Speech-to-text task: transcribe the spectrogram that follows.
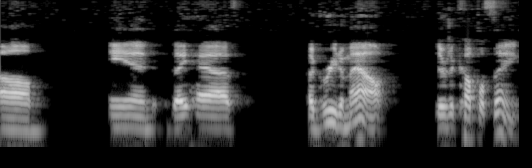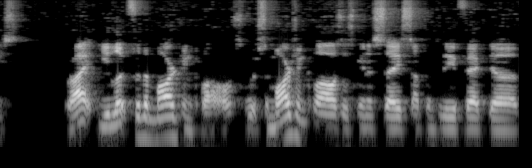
um, and they have agreed amount, there's a couple things, right? You look for the margin clause, which the margin clause is going to say something to the effect of,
